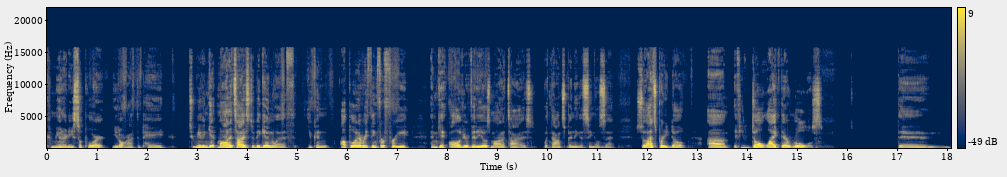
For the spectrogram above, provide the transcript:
community support. You don't have to pay to even get monetized to begin with. You can upload everything for free and get all of your videos monetized without spending a single cent. So that's pretty dope. Um, if you don't like their rules, then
